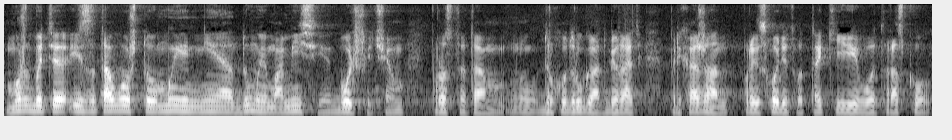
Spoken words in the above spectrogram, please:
Может быть, э, из-за того, что мы не думаем о миссии больше, чем просто там ну, друг у друга отбирать прихожан, происходят вот такие вот расколы.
